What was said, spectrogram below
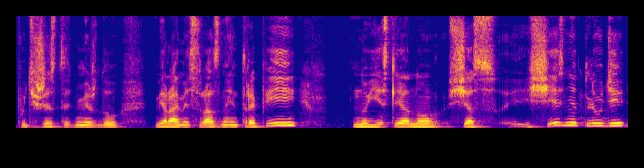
путешествовать между мирами с разной энтропией. Но если оно сейчас исчезнет, люди,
